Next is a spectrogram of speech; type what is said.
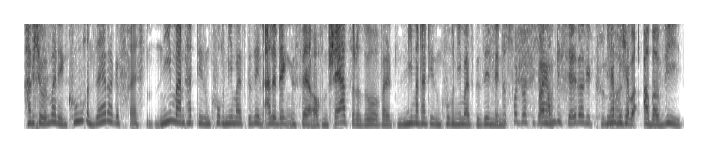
habe ich aber immer den Kuchen selber gefressen. Niemand hat diesen Kuchen jemals gesehen. Alle denken, es wäre auch ein Scherz oder so, weil niemand hat diesen Kuchen jemals gesehen. Ich finde das voll, du hast dich einfach um dich selber gekümmert. Ich habe mich aber, aber wie?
